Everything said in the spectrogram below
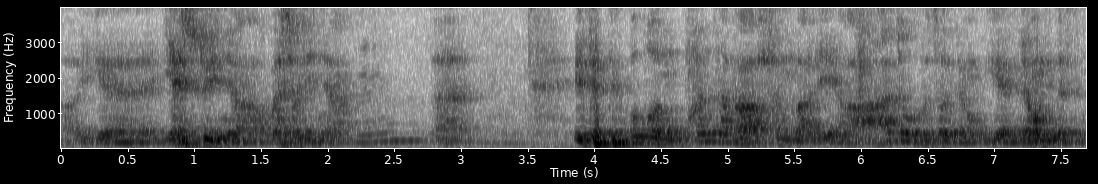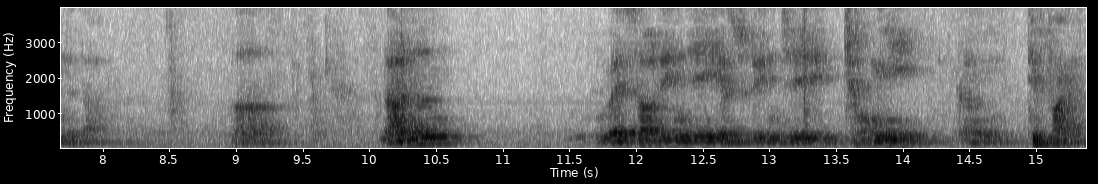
아, 이게 예술이냐 외설이냐. 예. 이때 대법원 판사가 한 말이 아주 그저 명, 이게 명언이 됐습니다. 아, 나는 외설인지 예술인지 정의, 그 define,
